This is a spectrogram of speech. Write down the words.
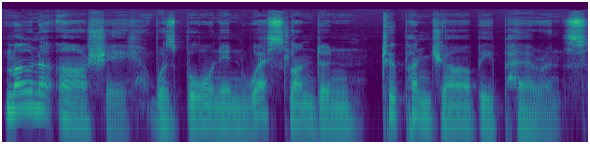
Mona Arshi was born in West London to Punjabi parents.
